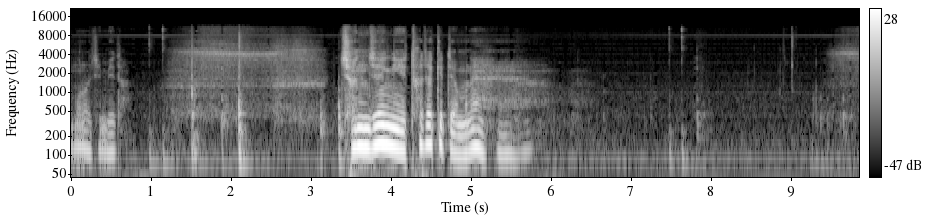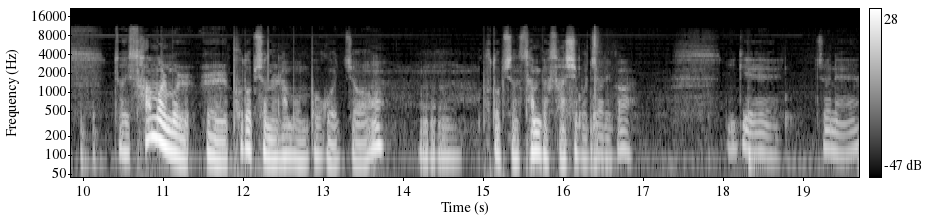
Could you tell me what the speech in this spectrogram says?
무너집니다. 전쟁이 터졌기 때문에 예, 저희 3월물 풋옵션을 한번 보고 있죠. 음, 풋옵션 345짜리가 이게 전에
